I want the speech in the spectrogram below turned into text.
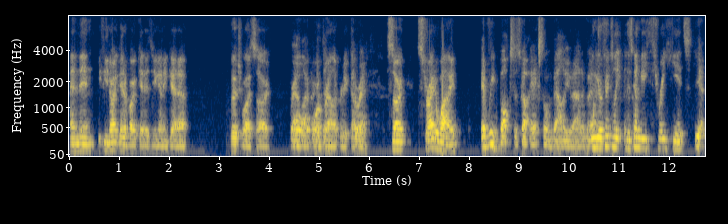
And then if you don't get a Vote Getters, you're going to get a Virtuoso Brownlow or, or a. Brownlow Predictor. Correct. So, straight away, Every box has got excellent value out of it. Well, you're effectively there's going to be three hits Yeah.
